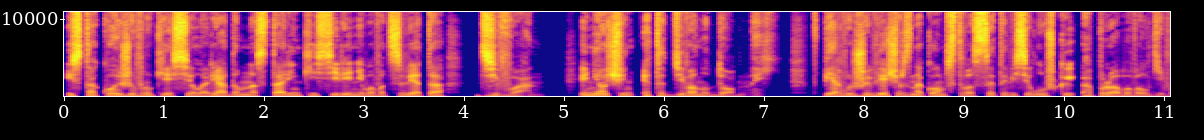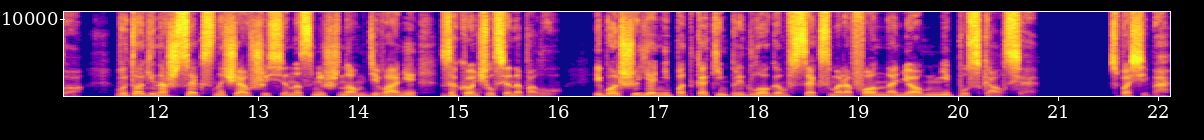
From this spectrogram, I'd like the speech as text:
и с такой же в руке села рядом на старенький сиреневого цвета диван. И не очень этот диван удобный. В первый же вечер знакомства с этой веселушкой опробовал его. В итоге наш секс, начавшийся на смешном диване, закончился на полу. И больше я ни под каким предлогом в секс-марафон на нем не пускался. «Спасибо».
